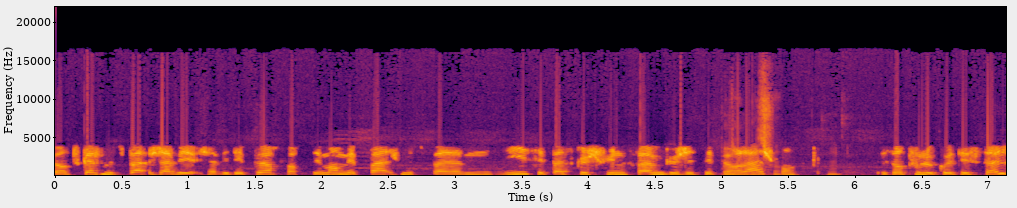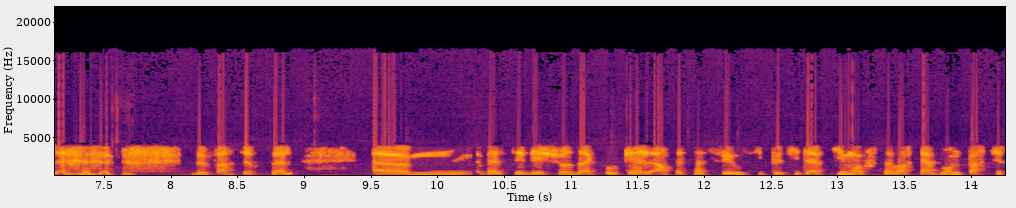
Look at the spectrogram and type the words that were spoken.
en tout cas, je me suis pas, j'avais j'avais des peurs forcément, mais pas, je me suis pas dit c'est parce que je suis une femme que j'ai ces peurs là. Je pense et surtout le côté seul, de partir seul. Euh, bah, c'est des choses auxquelles, en fait, ça se fait aussi petit à petit. Moi, il faut savoir qu'avant de partir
